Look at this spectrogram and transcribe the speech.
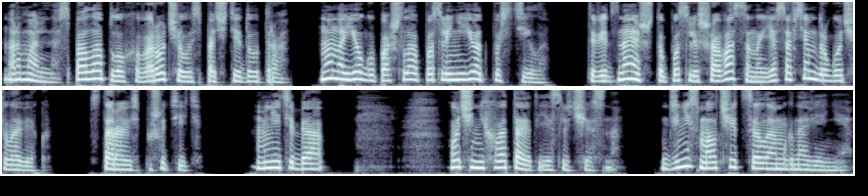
«Нормально. Спала плохо, ворочалась почти до утра. Но на йогу пошла, после нее отпустила. Ты ведь знаешь, что после шавасаны я совсем другой человек. Стараюсь пошутить. Мне тебя очень не хватает, если честно». Денис молчит целое мгновение.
